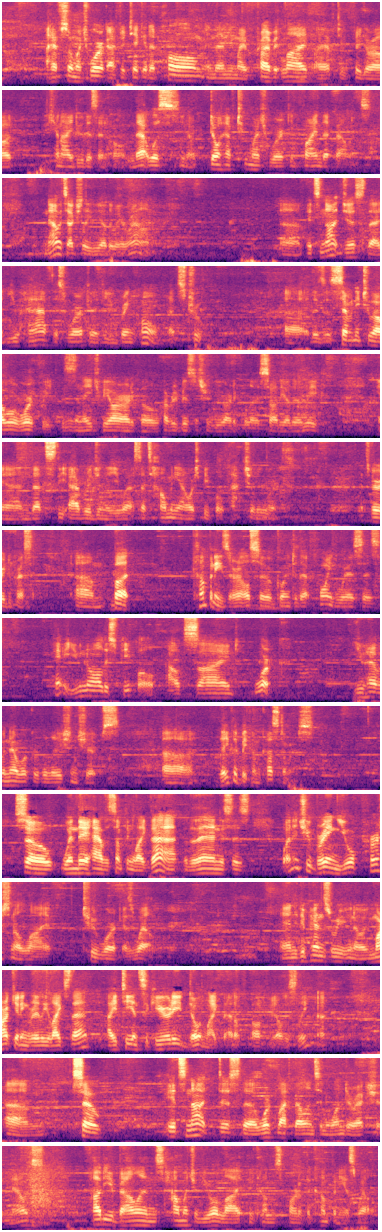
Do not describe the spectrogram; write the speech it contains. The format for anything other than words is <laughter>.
I have so much work, I have to take it at home, and then in my private life, I have to figure out, can I do this at home? That was, you know, don't have too much work and find that balance. Now it's actually the other way around. Uh, it's not just that you have this work that you bring home. That's true. Uh, there's a 72-hour work week. This is an HBR article, Harvard Business Review article I saw the other week. And that's the average in the US. That's how many hours people actually work. That's very depressing. Um, but companies are also going to that point where it says, hey, you know all these people outside work. You have a network of relationships. Uh, they could become customers. So when they have something like that, then it says, why don't you bring your personal life to work as well? And it depends, where you know, marketing really likes that. IT and security don't like that, obviously. Um, so it's not just the work-life balance in one direction. Now it's how do you balance how much of your life becomes part of the company as well?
